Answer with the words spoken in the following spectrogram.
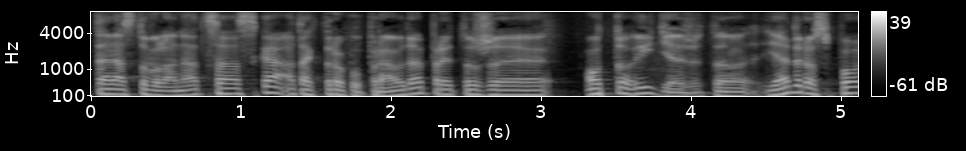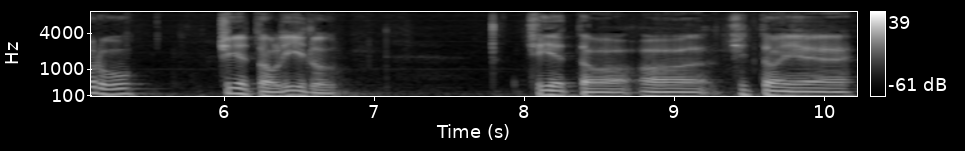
teraz to bola nadsázka a tak trochu pravda, pretože o to ide, že to jadro sporu, či je to Lidl, či je to, uh, či to je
